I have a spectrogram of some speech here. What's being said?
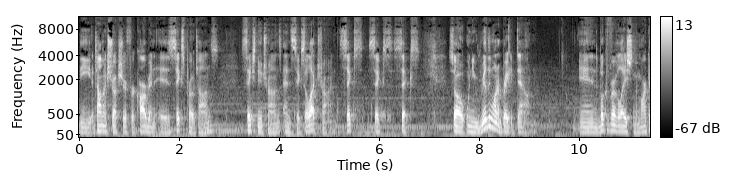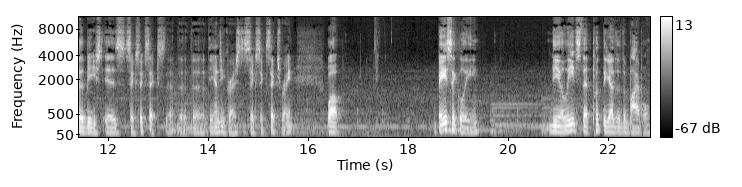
the atomic structure for carbon is six protons, six neutrons, and six electrons. Six, six, six. So when you really want to break it down, in the book of Revelation, the mark of the beast is 666. The, the, the, the Antichrist is 666, right? Well, basically, the elites that put together the Bible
